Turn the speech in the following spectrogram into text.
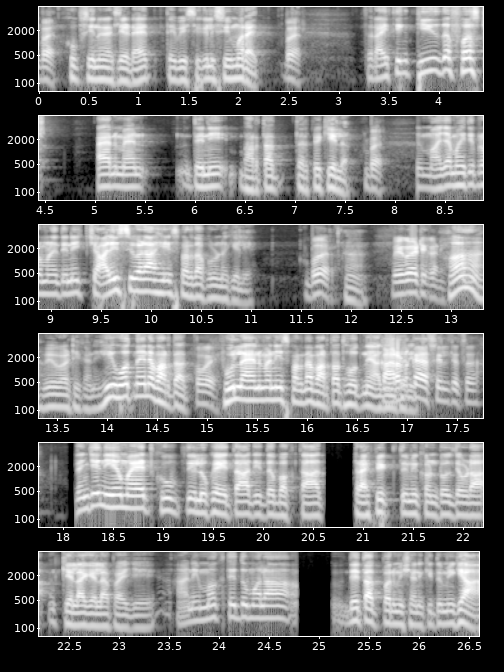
बर. खूप सिनियर ॲथलीट आहेत. ते बेसिकली स्विमर आहेत. बर. तर I think he is the first ironman त्यांनी भारतात तर्फे केलं. बर. माझ्या माहितीप्रमाणे त्यांनी चाळीस वेळा ही स्पर्धा पूर्ण केली आहे. बर. हां. वेगवेगळ्या ठिकाणी. हां हां वेगवेगळ्या ठिकाणी. ही होत नाही ना भारतात. होय. फुल आयर्नमॅन ही स्पर्धा भारतात होत नाही अजून कारण तरी. काय असेल त्याचं? त्यांचे नियम आहेत खूप ते लोक येतात इथं बघतात. ट्रॅफिक तुम्ही कंट्रोल तेवढा केला गेला पाहिजे. आणि मग ते तुम्हाला देतात परमिशन की तुम्ही घ्या.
